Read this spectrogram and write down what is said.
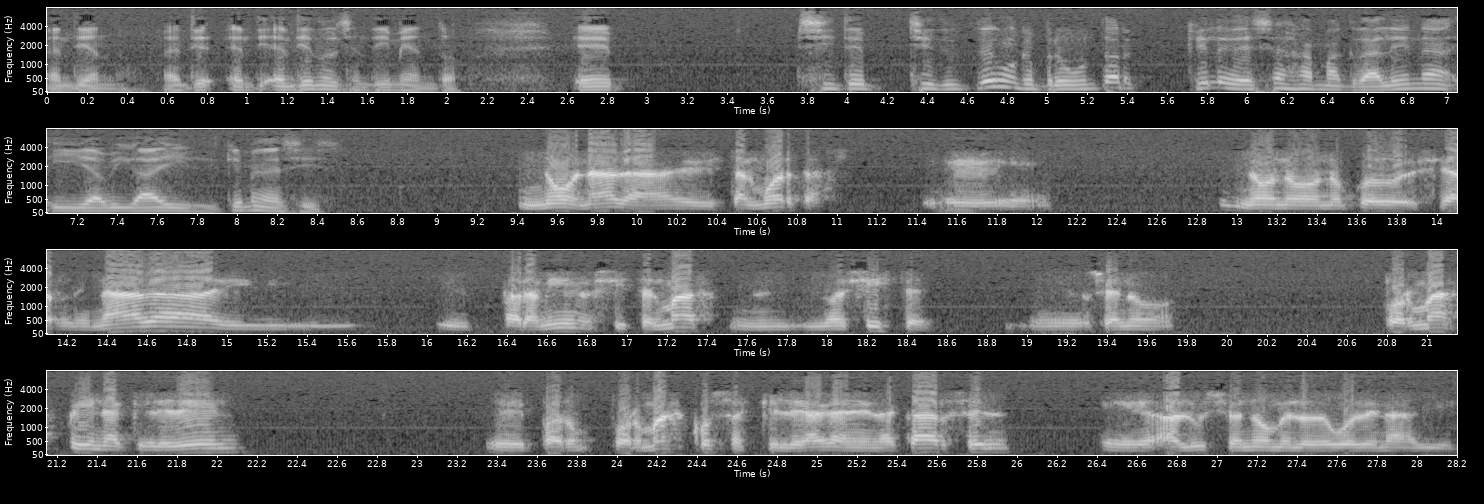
Entiendo, enti- enti- entiendo el sentimiento. Eh, si, te, si te tengo que preguntar, ¿qué le deseas a Magdalena y a Abigail? ¿Qué me decís? No, nada, eh, están muertas. Eh, no, no, no puedo desearle nada y, y para mí no existen más, mm, no existen. Eh, o sea, no, por más pena que le den, eh, por, por, más cosas que le hagan en la cárcel, eh, a Lucio no me lo devuelve nadie.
